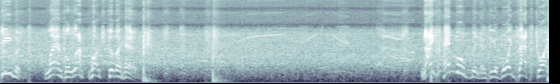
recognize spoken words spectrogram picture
Stevens lands a left punch to the head. Nice head movement as he avoids that strike.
